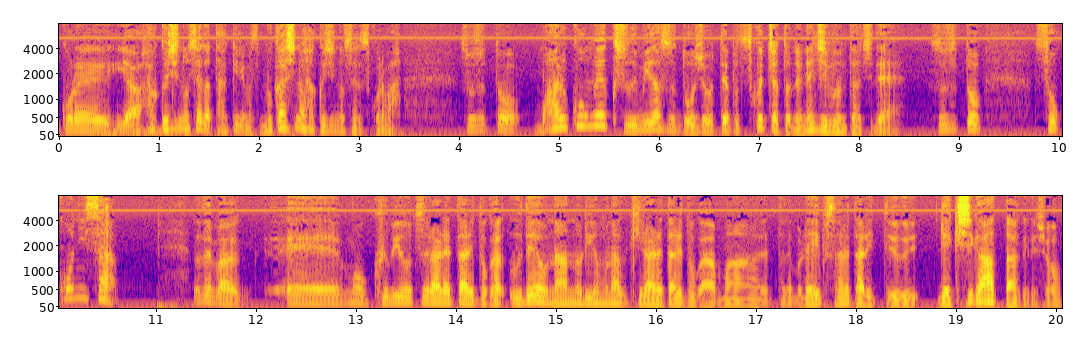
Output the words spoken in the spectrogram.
これ、いや、白人のせいだってはっきり言います。昔の白人のせいです、これは。そうすると、マルコム X 生み出す土壌ってやっぱ作っちゃったんだよね、自分たちで。そうすると、そこにさ、例えば、えー、もう首をつられたりとか、腕を何の理由もなく切られたりとか、まあ、例えばレイプされたりっていう歴史があったわけでしょ。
